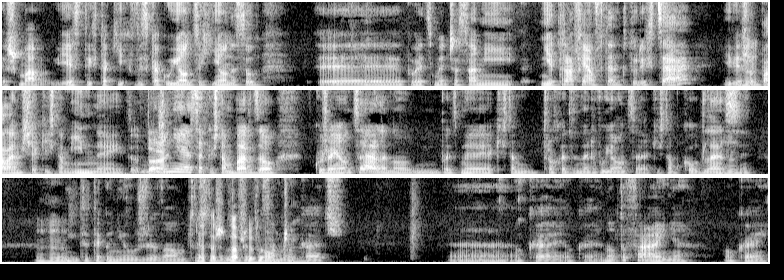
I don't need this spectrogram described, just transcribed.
wiesz, mam, jest tych takich wyskakujących i one są, yy, powiedzmy, czasami nie trafiam w ten, który chcę i wiesz, Mhm. odpala mi się jakiś tam inny i to może nie jest jakoś tam bardzo wkurzające, ale no, powiedzmy, jakieś tam trochę denerwujące, jakieś tam codelessy. Mhm. Nigdy tego nie używam. To Ja też zawsze wyłączam. pozamykać. E, Okej, okej. No to fajnie. Okej.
